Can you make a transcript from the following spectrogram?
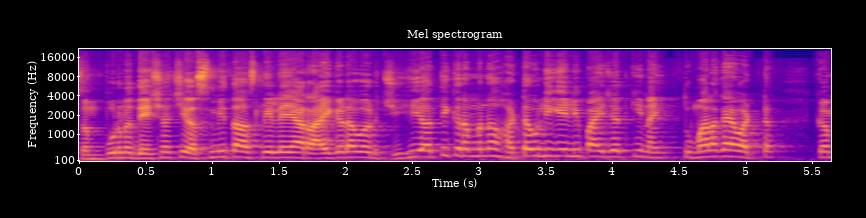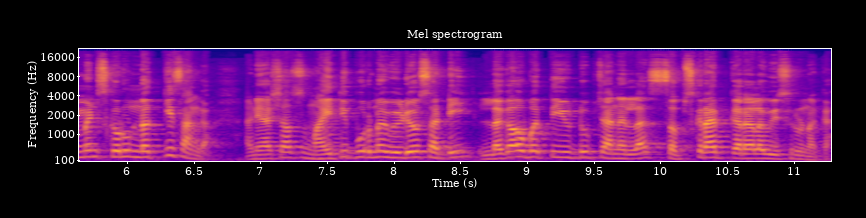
संपूर्ण देशाची अस्मिता असलेल्या या रायगडावरची ही अतिक्रमणं हटवली गेली पाहिजेत की नाही? तुम्हाला काय वाटतं? कमेंट्स करून नक्की सांगा. आणि अशाच माहितीपूर्ण व्हिडिओसाठी लगावबत्ती यूट्यूब चॅनलला सबस्क्राईब करायला विसरू नका.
